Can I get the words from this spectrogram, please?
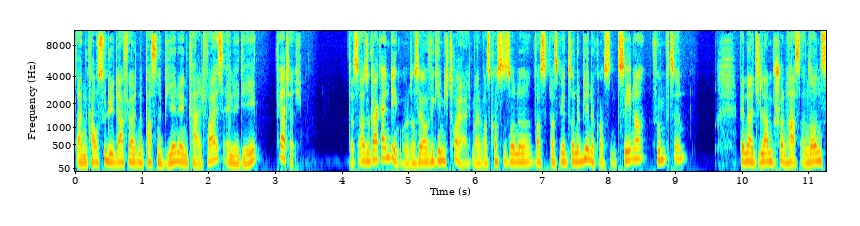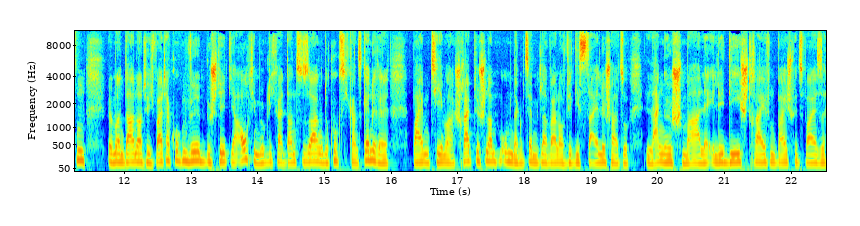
dann kaufst du dir dafür halt eine passende Birne in Kaltweiß, LED, fertig. Das ist also gar kein Ding und das ist ja auch wirklich nicht teuer. Ich meine, was kostet so eine, was, was wird so eine Birne kosten? Zehner, 15? Wenn du halt die Lampe schon hast. Ansonsten, wenn man da natürlich weiter gucken will, besteht ja auch die Möglichkeit dann zu sagen, du guckst dich ganz generell beim Thema Schreibtischlampen um. Da gibt es ja mittlerweile auch wirklich stylisch halt so lange, schmale LED-Streifen beispielsweise,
